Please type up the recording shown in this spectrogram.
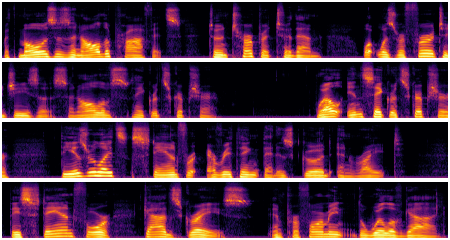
with Moses and all the prophets, to interpret to them what was referred to Jesus and all of sacred scripture. Well, in sacred scripture, the Israelites stand for everything that is good and right. They stand for God's grace and performing the will of God.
